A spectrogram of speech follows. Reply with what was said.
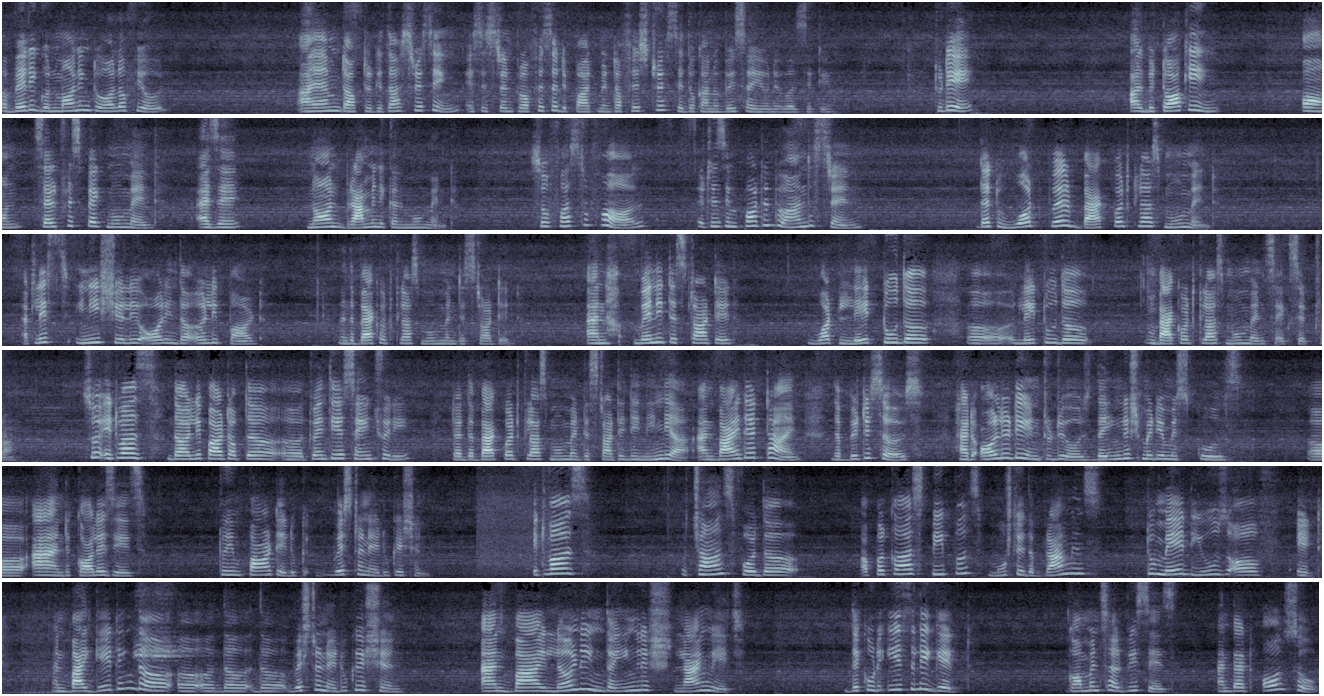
A very good morning to all of you. I am Dr. Gitashree Singh, Assistant Professor, Department of History, Sidho-Kanho-Birsha University. Today, I'll be talking on self-respect movement as a non-Brahminical movement. So, first of all, it is important to understand that what were backward class movement at least initially or in the early part when the backward class movement started. And when it started what led to the uh, led to the backward class movements etc so it was the early part of the uh, 20th century that the backward class movement started in india. And by that time the britishers had already introduced the english medium schools uh, and colleges to impart edu- western education. It was chance for the upper caste peoples mostly the brahmins to make use of it. And by getting the uh, uh, the the western education and by learning the english language they could easily get government services. And that also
